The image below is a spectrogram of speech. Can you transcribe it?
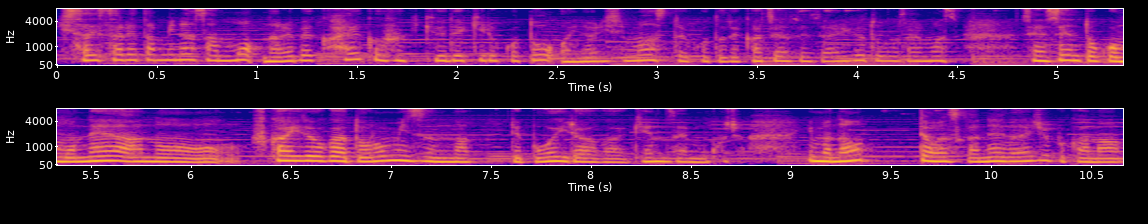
被災された皆さんもなるべく早く復旧できることをお祈りしますということで勝谷先生ありがとうございます。先生のとこもねあの深井戸が泥水になってボイラーが現在も故障今治ってますかね？大丈夫かな？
